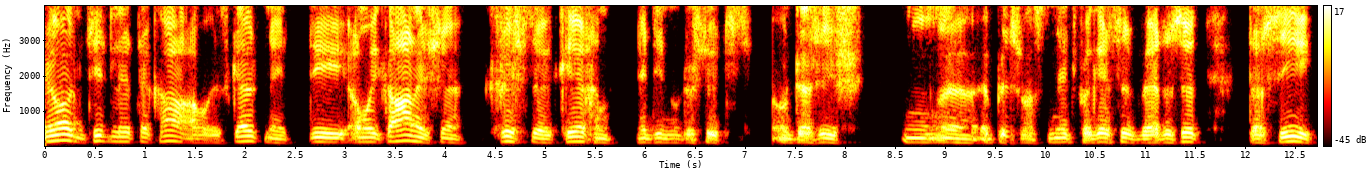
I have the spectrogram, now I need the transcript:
Ja, den Titel hätte er gehabt, aber das Geld nicht. Die amerikanischen Christenkirchen hätten ihn unterstützt. Und das ist hm, äh, etwas, was nicht vergessen werden soll, dass sie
